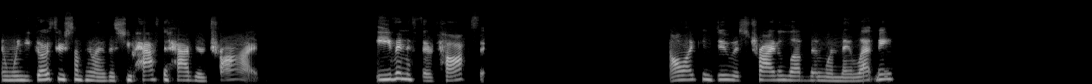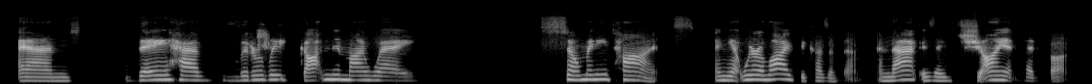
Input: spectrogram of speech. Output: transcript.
And when you go through something like this, you have to have your tribe, even if they're toxic. All I can do is try to love them when they let me. And they have literally gotten in my way so many times. And yet we're alive because of them. And that is a giant head fuck.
